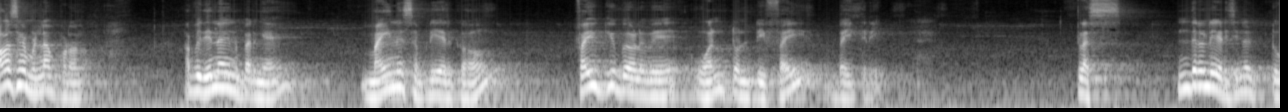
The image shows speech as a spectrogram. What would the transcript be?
அவசரம் எல்லாம் போடணும். அப்போ இது என்ன பாருங்கள் மைனஸ் அப்படியே இருக்கும். ஃபைவ் கியூப் எவ்வளவு? One twenty five by three plus இந்த ரெண்டு அடிச்சுன்னா two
